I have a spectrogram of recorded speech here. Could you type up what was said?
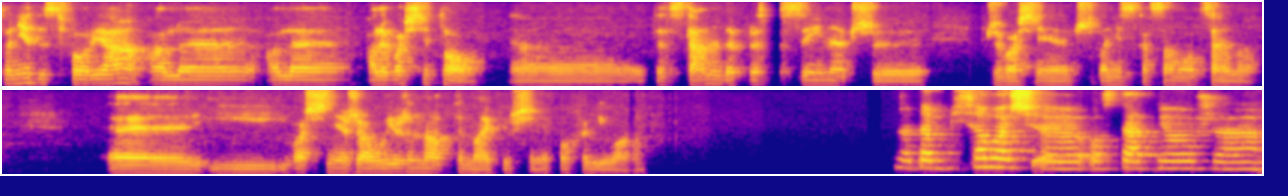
to nie dysforia, ale, ale, ale właśnie to, te stany depresyjne, czy, czy właśnie czy ta niska samoocena. I właśnie żałuję, że nad tym najpierw się nie pochyliłam. No tam pisałaś ostatnio, że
